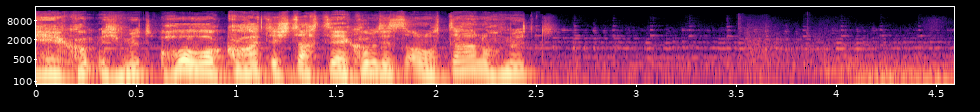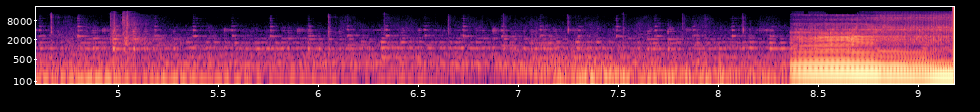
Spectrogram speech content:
Okay, er kommt nicht mit. Oh Gott, ich dachte, er kommt jetzt auch noch da noch mit. Mm.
